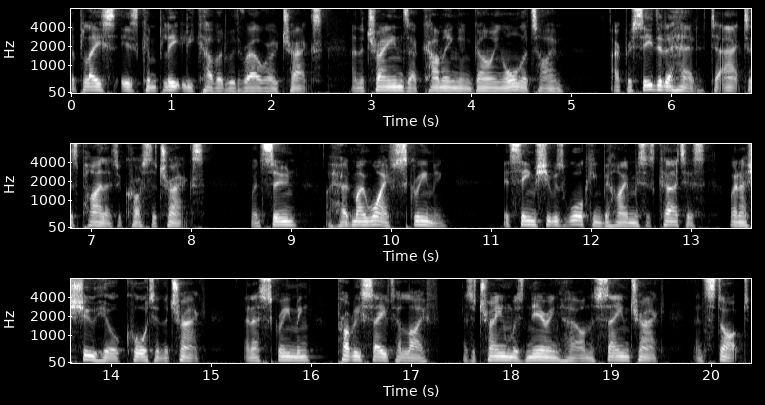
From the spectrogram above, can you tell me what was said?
The place is completely covered with railroad tracks, and the trains are coming and going all the time. I proceeded ahead to act as pilot across the tracks, when soon I heard my wife screaming. It seems she was walking behind Mrs. Curtis when her shoe heel caught in the track, and her screaming probably saved her life, as a train was nearing her on the same track and stopped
